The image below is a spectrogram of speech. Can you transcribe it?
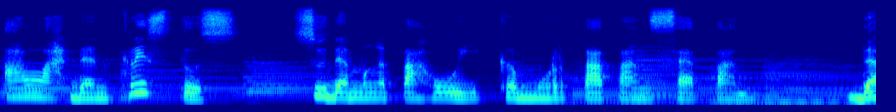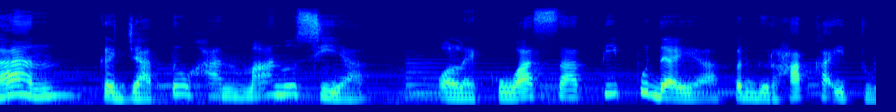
Allah dan Kristus sudah mengetahui kemurtatan setan dan kejatuhan manusia oleh kuasa tipu daya pendurhaka itu.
